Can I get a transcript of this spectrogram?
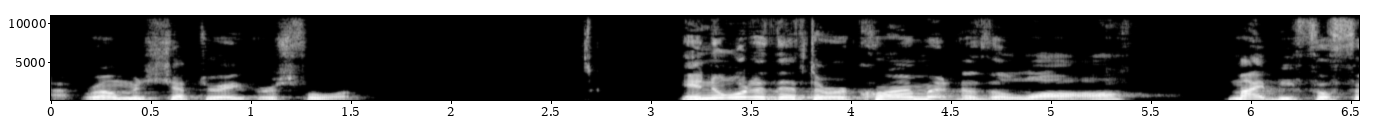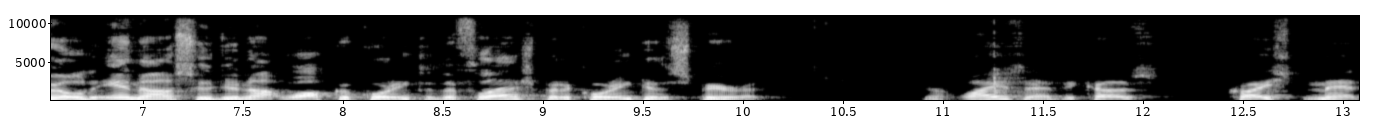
Uh, Romans chapter 8, verse 4 in order that the requirement of the law might be fulfilled in us who do not walk according to the flesh, but according to the Spirit. Now, why is that? Because Christ met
